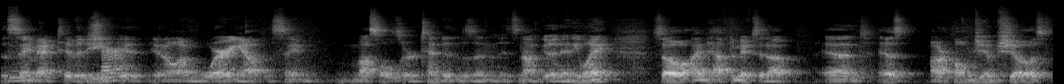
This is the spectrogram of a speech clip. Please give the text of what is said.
the same activity, Mm. Sure. it, you know, I'm wearing out the same muscles or tendons, and it's not good anyway. So I'd have to mix it up. And as our home gym shows,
